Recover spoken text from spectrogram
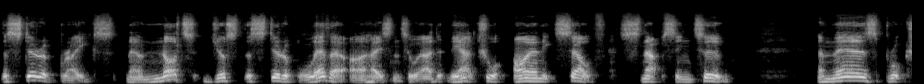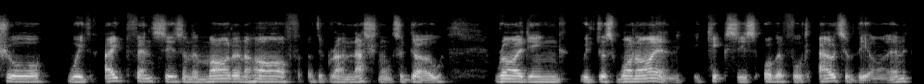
the stirrup breaks. Now, not just the stirrup leather, I hasten to add, the actual iron itself snaps in two. And there's Brookshaw with eight fences and a mile and a half of the Grand National to go, riding with just one iron. He kicks his other foot out of the iron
